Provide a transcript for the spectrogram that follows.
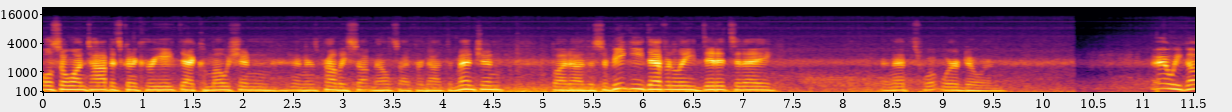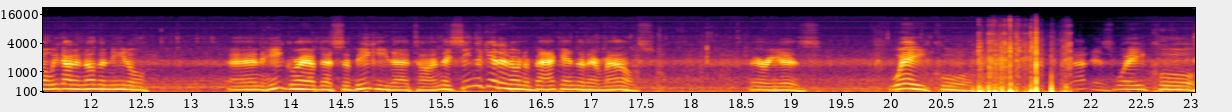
also on top, it's going to create that commotion. And there's probably something else I forgot to mention. But uh, the Sabiki definitely did it today and that's what we're doing. There we go, we got another needle. And he grabbed that sabiki that time. They seem to get it on the back end of their mouths. There he is. Way cool. That is way cool.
